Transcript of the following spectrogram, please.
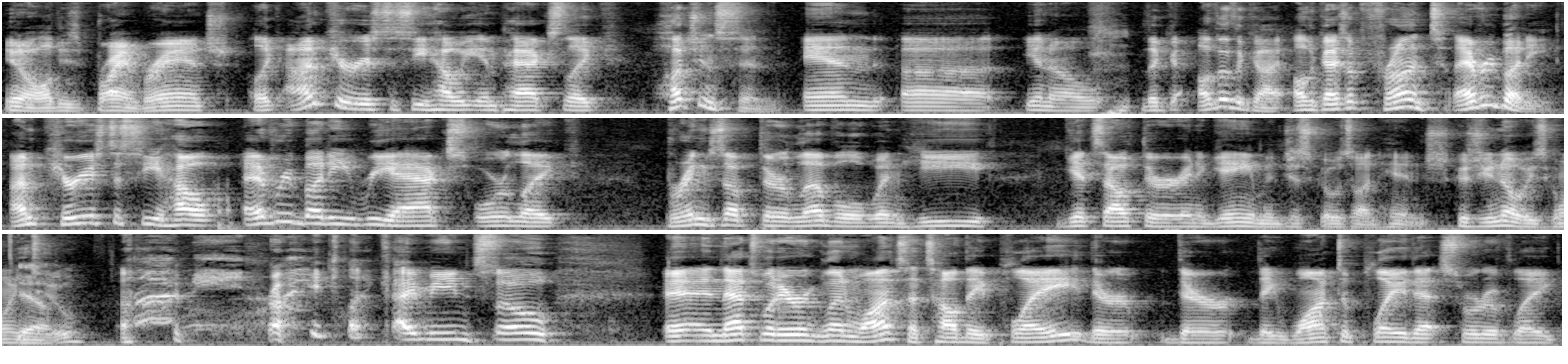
you know all these Brian Branch. Like I'm curious to see how he impacts like Hutchinson and uh, you know the other the guy, all the guys up front, everybody. I'm curious to see how everybody reacts or like brings up their level when he gets out there in a game and just goes unhinged because you know he's going yeah. to. I mean, right? Like I mean, so and that's what Aaron Glenn wants. That's how they play. They're they're they want to play that sort of like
